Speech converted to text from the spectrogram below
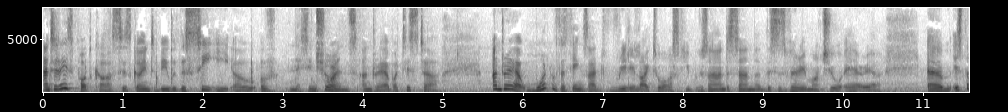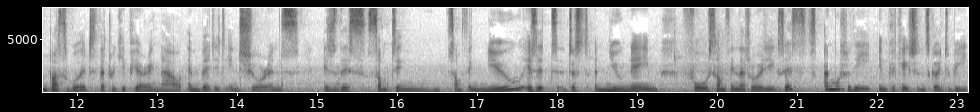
And today's podcast is going to be with the CEO of Net Insurance, Andrea Battista. Andrea, one of the things I'd really like to ask you, because I understand that this is very much your area, um, is the buzzword that we keep hearing now embedded insurance. Is this something something new? Is it just a new name for something that already exists? And what are the implications going to be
